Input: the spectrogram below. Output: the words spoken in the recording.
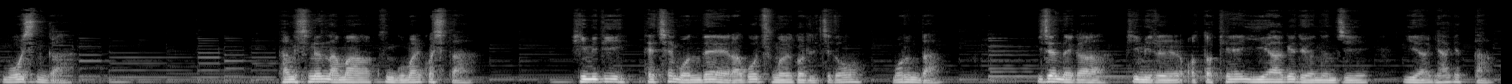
무엇인가? 당신은 아마 궁금할 것이다. 비밀이 대체 뭔데? 라고 중얼거릴지도 모른다. 이제 내가 비밀을 어떻게 이해하게 되었는지 이야기하겠다.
